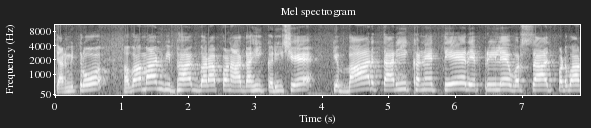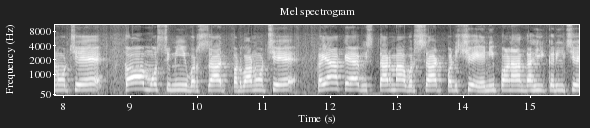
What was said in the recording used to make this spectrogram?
ત્યાર મિત્રો, હવામાન વિભાગ દ્વારા પણ આગાહી કરી છે કે બાર તારીખ અને તેર એપ્રિલે વરસાદ પડવાનો છે. કમોસમી વરસાદ પડવાનો છે. કયા કયા વિસ્તારમાં વરસાદ પડશે એની પણ આગાહી કરી છે.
